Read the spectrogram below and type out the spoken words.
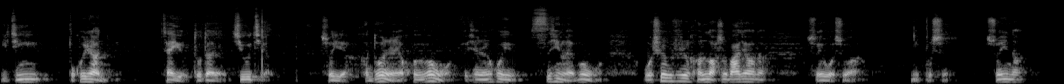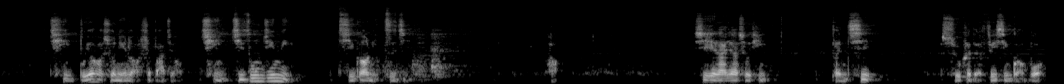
已经不会让你再有多大的纠结了。所以很多人会问我，有些人会私信来问我，我是不是很老实巴交呢？所以我说，你不是，所以呢，请不要说你老实巴交，请集中精力提高你自己。好，谢谢大家收听本期舒克的飞行广播。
